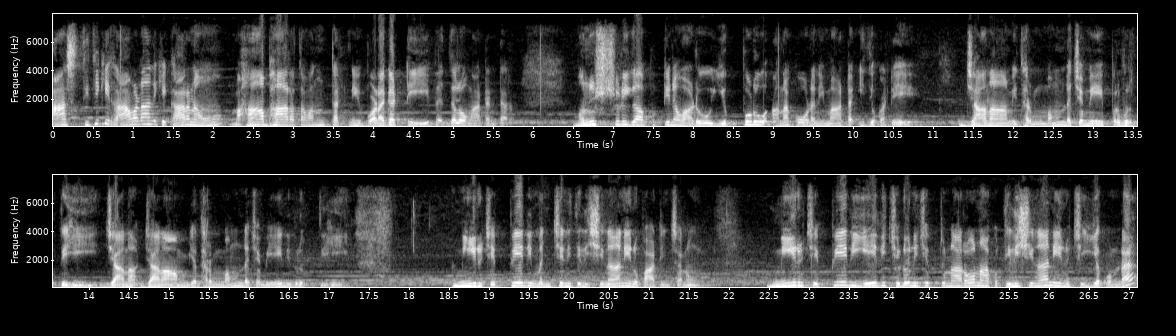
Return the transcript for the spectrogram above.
ఆ స్థితికి రావడానికి కారణం మహాభారతం అంతటిని వడగట్టి పెద్దలో మాట అంటారు మనుష్యుడిగా పుట్టినవాడు ఎప్పుడూ అనకూడని మాట ఇదొకటే. జానామి ధర్మం నచమే ప్రవృత్తి జానా జానామ్య ధర్మం నచమే నివృత్తి మీరు చెప్పేది మంచిని తెలిసినా నేను పాటించను. మీరు చెప్పేది ఏది చెడుని చెప్తున్నారో నాకు తెలిసినా నేను చెయ్యకుండా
